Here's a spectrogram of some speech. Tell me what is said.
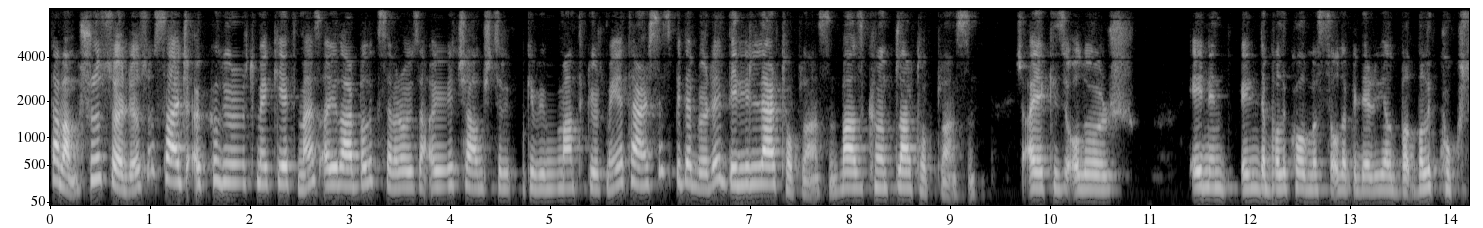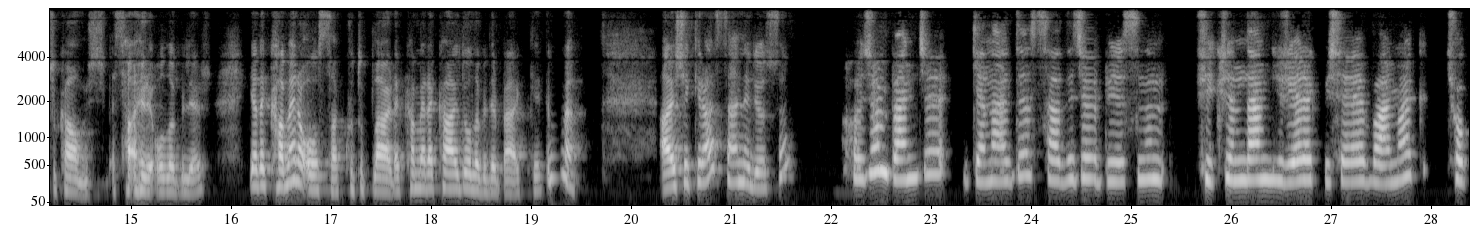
Tamam şunu söylüyorsun sadece akıl yürütmek yetmez ayılar balık sever o yüzden ayı çalmıştır gibi bir mantık yürütme yetersiz bir de böyle deliller toplansın bazı kanıtlar toplansın. İşte ayak izi olur, elinin elinde balık olması olabilir ya balık kokusu kalmış vesaire olabilir. Ya da kamera olsa kutuplarda kamera kaydı olabilir belki değil mi? Ayşe Kiraz sen ne diyorsun? Hocam bence genelde sadece birisinin fikrinden yürüyerek bir şeye varmak çok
